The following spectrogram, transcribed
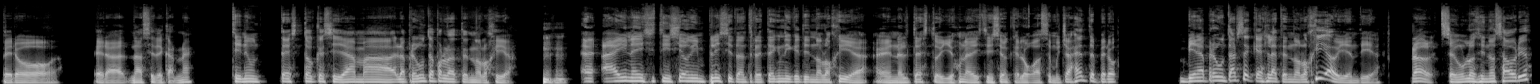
pero era nazi de carne. Tiene un texto que se llama La pregunta por la tecnología. Eh, hay una distinción implícita entre técnica y tecnología en el texto y es una distinción que luego hace mucha gente, pero viene a preguntarse qué es la tecnología hoy en día. Claro, según los dinosaurios,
